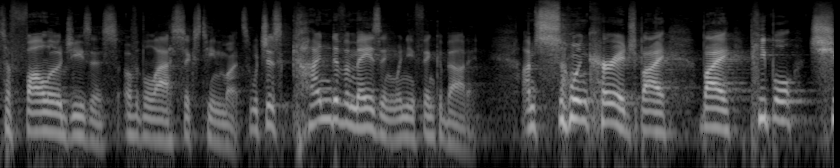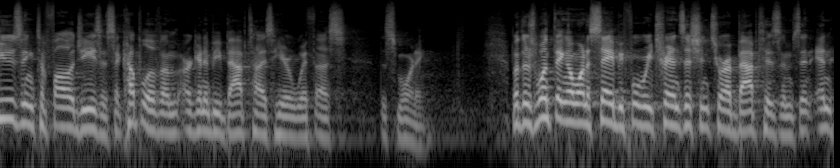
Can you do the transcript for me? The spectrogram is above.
to follow Jesus over the last 16 months, which is kind of amazing when you think about it. I'm so encouraged by, by people choosing to follow Jesus. A couple of them are going to be baptized here with us this morning. But there's one thing I want to say before we transition to our baptisms. And, and,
